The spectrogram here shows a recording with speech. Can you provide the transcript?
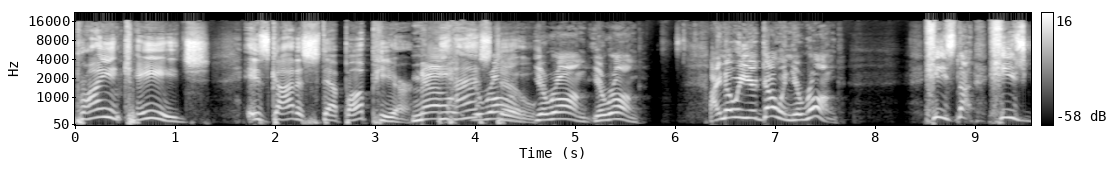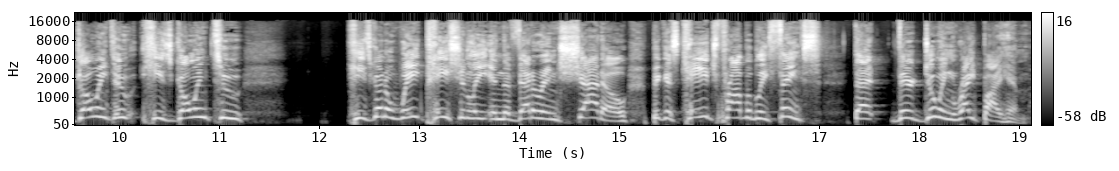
Brian Cage is got to step up here. No, he has you're wrong. to. You're wrong. You're wrong. I know where you're going. You're wrong. He's not. He's going to. He's going to. He's going to wait patiently in the veteran shadow because Cage probably thinks that they're doing right by him.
